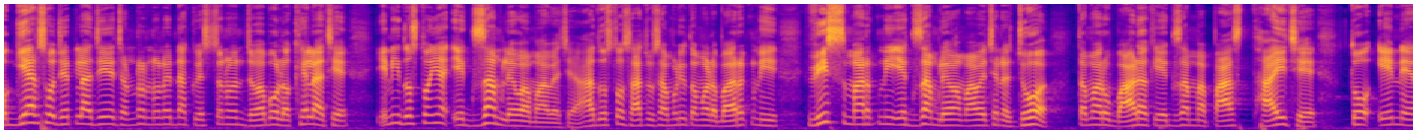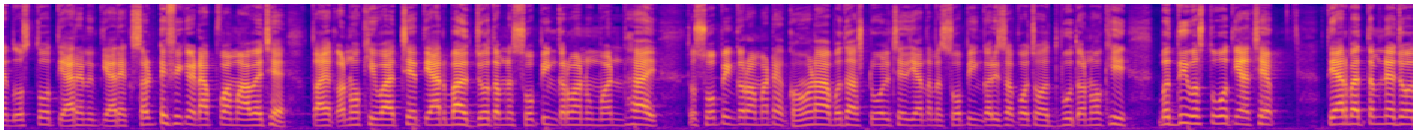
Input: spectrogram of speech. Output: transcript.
અગિયારસો જેટલા જે જનરલ નોલેજના ક્વેશ્ચનો જવાબો લખેલા છે, એની દોસ્તો અહીંયા એક્ઝામ લેવામાં આવે છે. હા દોસ્તો, સાચું સાંભળ્યું તમારા બાળકની વીસ માર્કની એક્ઝામ લેવામાં આવે છે ને જો તમારું બાળક એક્ઝામમાં પાસ થાય છે તો એને દોસ્તો ત્યારે ને ત્યારે એક સર્ટિફિકેટ આપવામાં આવે છે. તો આ એક અનોખી વાત છે. ત્યારબાદ જો તમને શોપિંગ કરવાનું મન થાય, તો શોપિંગ કરવા માટે ઘણા બધા સ્ટોલ છે જ્યાં તમે શોપિંગ કરી શકો છો. અદ્ભુત, અનોખી બધી વસ્તુઓ ત્યાં છે. ત્યારબાદ તમને જો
